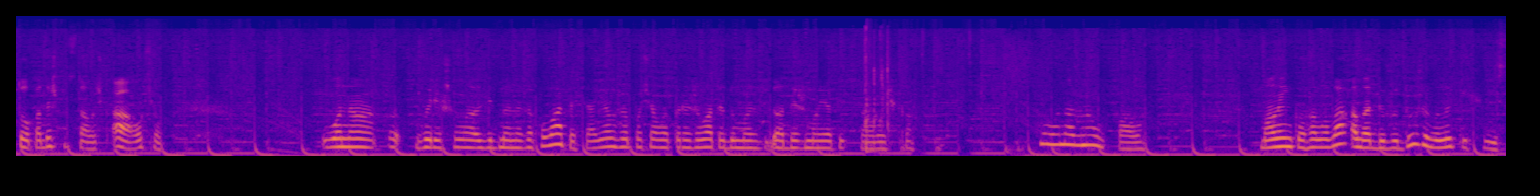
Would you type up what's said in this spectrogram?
Стоп, а де ж підставочка? А, ось. Вона е, вирішила від мене заховатися, а я вже почала переживати, думаю, а де ж моя підставочка? Ну, вона знову впала. Маленька голова, але дуже-дуже великий хвіст.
